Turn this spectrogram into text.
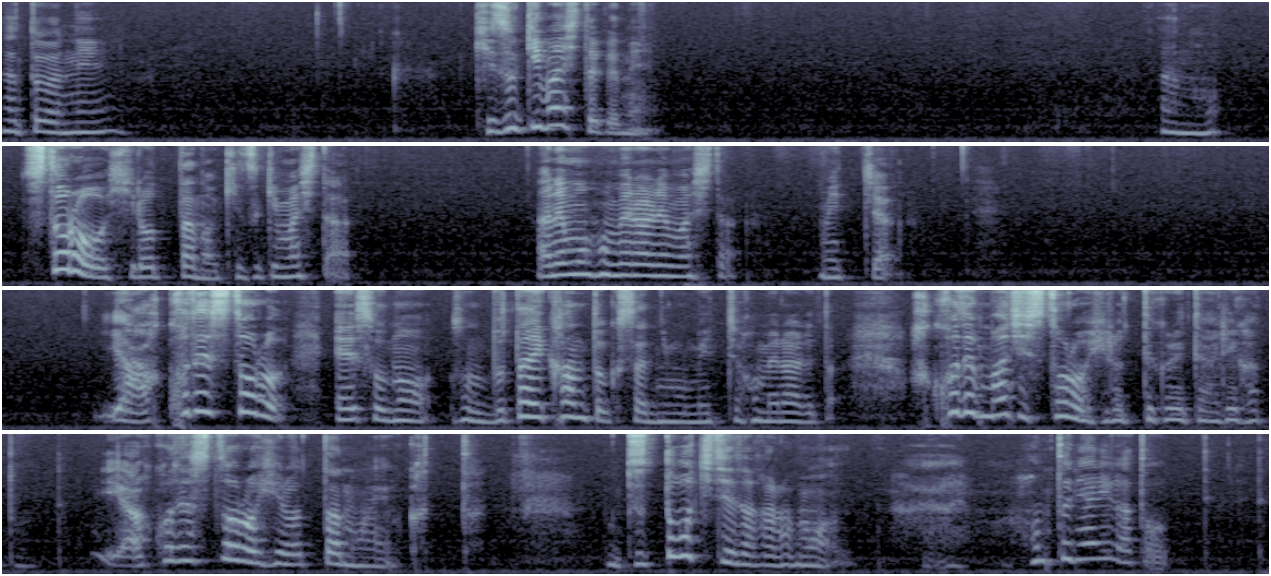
あとはね気づきましたかね？あのストローを拾ったの気づきました？あれも褒められました。めっちゃ。いやあこでストローえそのその舞台監督さんにもめっちゃ褒められた。あこでマジストロー拾ってくれてありがとういやあこでストロー拾ったのはよかった。ずっと落ちてたからもう、はい、本当にありがとうって言って。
